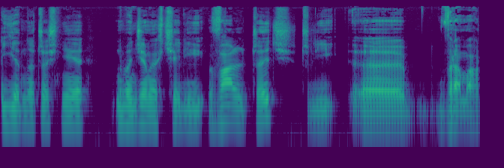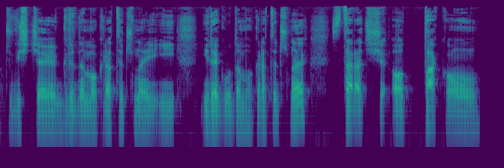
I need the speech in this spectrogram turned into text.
i jednocześnie no, będziemy chcieli walczyć, czyli e, w ramach oczywiście gry demokratycznej i, i reguł demokratycznych, starać się o taką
